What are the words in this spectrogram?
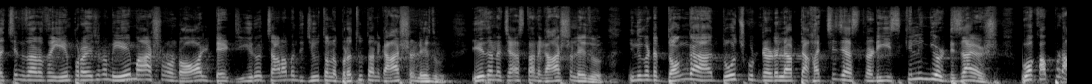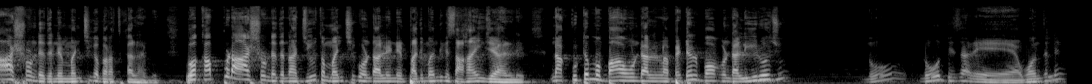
చచ్చిన తర్వాత ఏం ప్రయోజనం? ఏం ఆశలు ఉండవు. ఆల్ డెడ్ ఈరోజు చాలా మంది జీవితంలో బ్రతుకుతానికి ఆశ లేదు. ఏదైనా చేస్తానికి ఆశ లేదు. ఎందుకంటే దొంగ దోచుకుంటున్నాడు లేకపోతే హత్య చేస్తున్నాడు. ఈ స్కిల్లింగ్ యువర్ డిజైర్స్ ఒకప్పుడు ఆశ ఉండేది నేను మంచిగా బ్రతకాలని. ఒకప్పుడు ఆశ ఉండేది నా జీవితం మంచిగా ఉండాలి నేను పది మందికి సహాయం చేయాలి నా కుటుంబం బాగుండాలి నా బిడ్డలు బాగుండాలి. ఈరోజు నో నో డిజైర్ వందలే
